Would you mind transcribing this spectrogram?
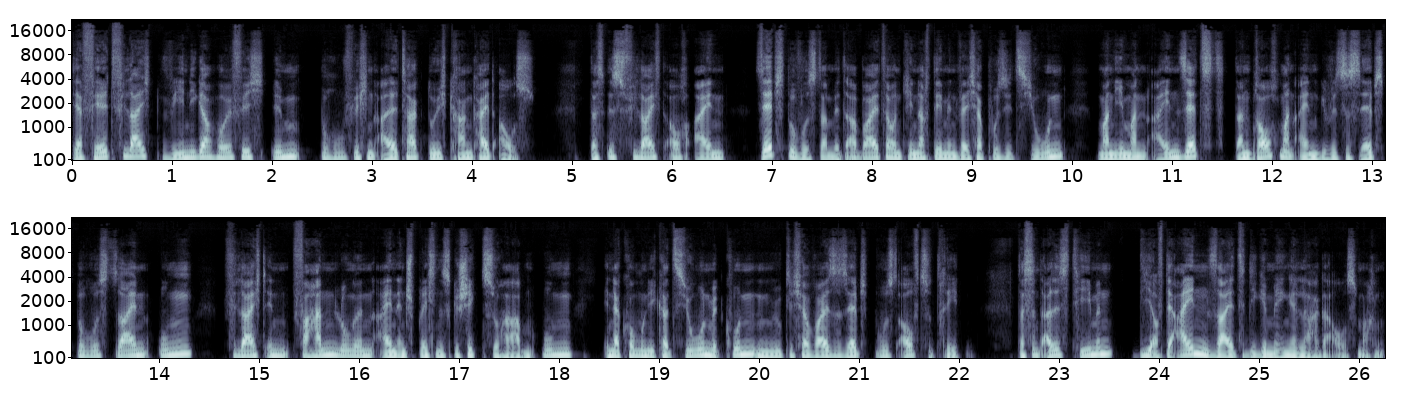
der fällt vielleicht weniger häufig im beruflichen Alltag durch Krankheit aus. Das ist vielleicht auch ein selbstbewusster Mitarbeiter und je nachdem, in welcher Position man jemanden einsetzt, dann braucht man ein gewisses Selbstbewusstsein, um vielleicht in Verhandlungen ein entsprechendes Geschick zu haben, um in der Kommunikation mit Kunden möglicherweise selbstbewusst aufzutreten. Das sind alles Themen, die auf der einen Seite die Gemengelage ausmachen.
